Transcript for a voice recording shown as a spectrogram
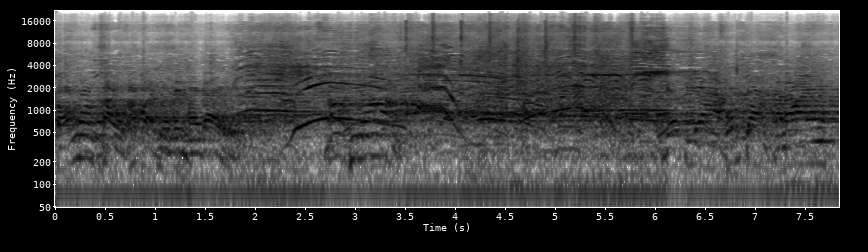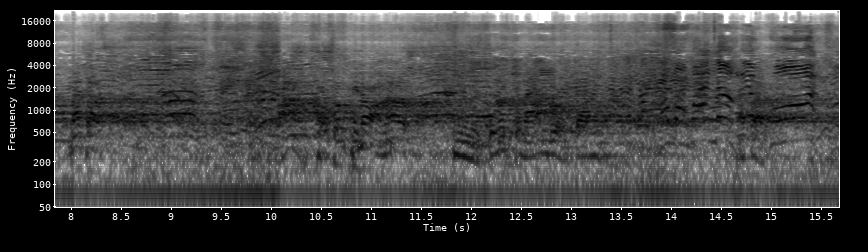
สองโมงเช้าเข้าไปจะเป็นไทยได้นอกพี่น้องเดี๋ยวพี่นาผมจ้างทนายนะครับอ่าขอบคุณพี่น้องนะที่สนุกสนานร่วมกันเขาบอกว่าเลิกเรื่องโพสต์เขา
